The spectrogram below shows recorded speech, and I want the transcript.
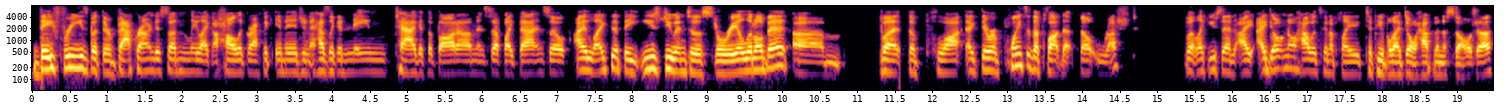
they freeze, but their background is suddenly like a holographic image and it has like a name tag at the bottom and stuff like that. And so I liked that they eased you into the story a little bit. Um, but the plot, like there were points of the plot that felt rushed. But like you said, I, I don't know how it's going to play to people that don't have the nostalgia.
